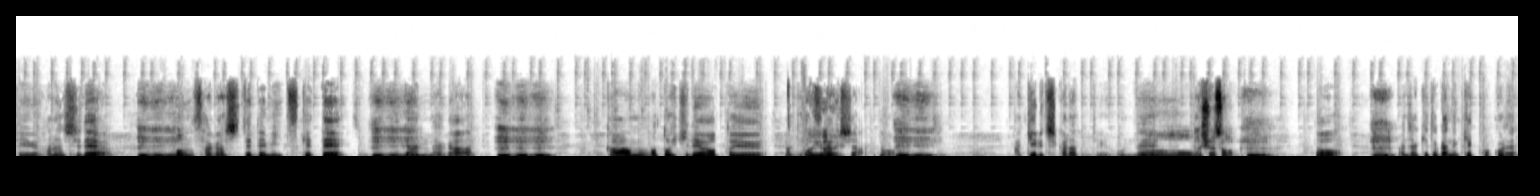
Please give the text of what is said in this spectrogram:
ていう話で、うんうんうん。本探してて見つけてうんうんうん見たんだが、うんうん川本秀夫という、まあ、哲学者のうんうん「飽きる力」っていう本うんで、面白そう。うん。と、うん。まあ、ジャケとかね結構これ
